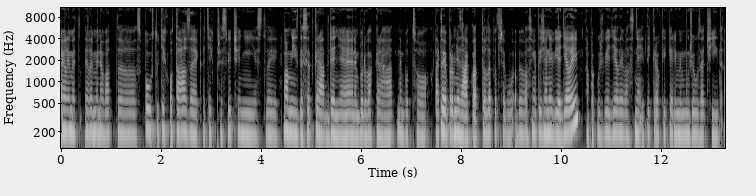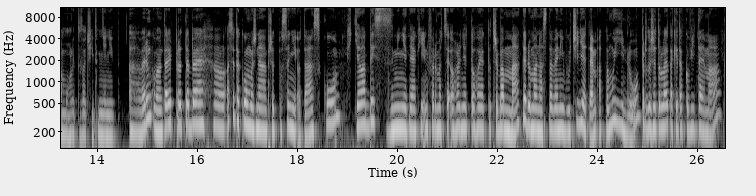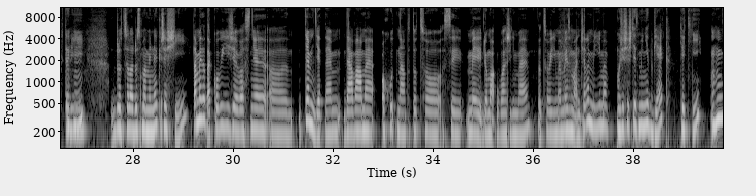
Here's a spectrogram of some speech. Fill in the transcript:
eliminovat uh, spoustu těch otázek a těch přesvědčení, jestli mám jíst desetkrát denně nebo dvakrát nebo co. Tak to je pro mě základ. Tohle potřebuji, aby vlastně ty ženy věděly a pak už věděly vlastně i ty kroky, kterými můžou začít a mohly to začít měnit. Verunko, mám tady pro tebe uh, asi takovou možná předposlední otázku. Chtěla bys zmínit nějaké informace ohledně toho, jak to třeba máte doma nastavený vůči dětem a tomu jídlu, protože tohle je taky takový téma, který mm-hmm. docela dost maminek řeší. Tam je to takový, že vlastně uh, těm dětem dáváme ochutnat to, co si my doma uvaříme, to, co jíme my s manželem. My jíme... Můžeš ještě zmínit věk dětí? Mm-hmm, uh,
